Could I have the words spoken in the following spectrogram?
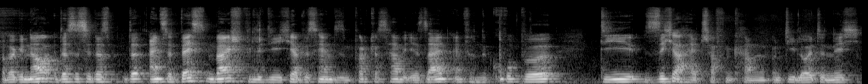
aber genau das ist ja das, das, eins der besten Beispiele, die ich ja bisher in diesem Podcast habe. Ihr seid einfach eine Gruppe, die Sicherheit schaffen kann und die Leute nicht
